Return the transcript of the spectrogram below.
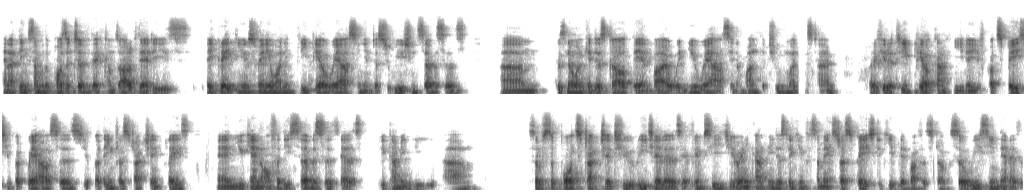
and I think some of the positive that comes out of that is a great news for anyone in 3PL warehousing and distribution services, because um, no one can just go out there and buy a new warehouse in a month or two months time. But if you're a 3PL company, you know you've got space, you've got warehouses, you've got the infrastructure in place, and you can offer these services as becoming the um, sort of support structure to retailers, FMCG, or any company just looking for some extra space to keep their buffer stock. So we've seen that as a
